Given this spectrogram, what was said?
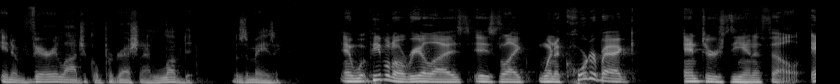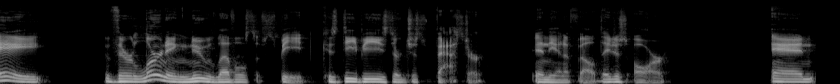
in a very logical progression. I loved it. It was amazing. And what people don't realize is like when a quarterback enters the NFL, A, they're learning new levels of speed because DBs are just faster in the NFL. They just are. And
